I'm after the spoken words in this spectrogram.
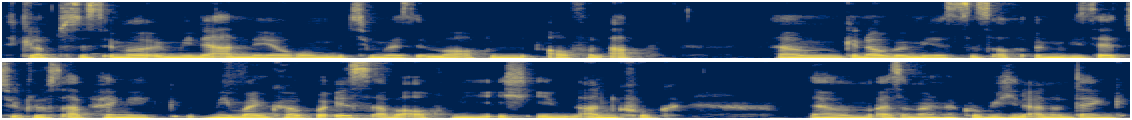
Ich glaube, das ist immer irgendwie eine Annäherung, beziehungsweise immer auch ein Auf und Ab. Ähm, genau, bei mir ist das auch irgendwie sehr zyklusabhängig, wie mein Körper ist, aber auch wie ich ihn angucke. Ähm, also manchmal gucke ich ihn an und denke,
